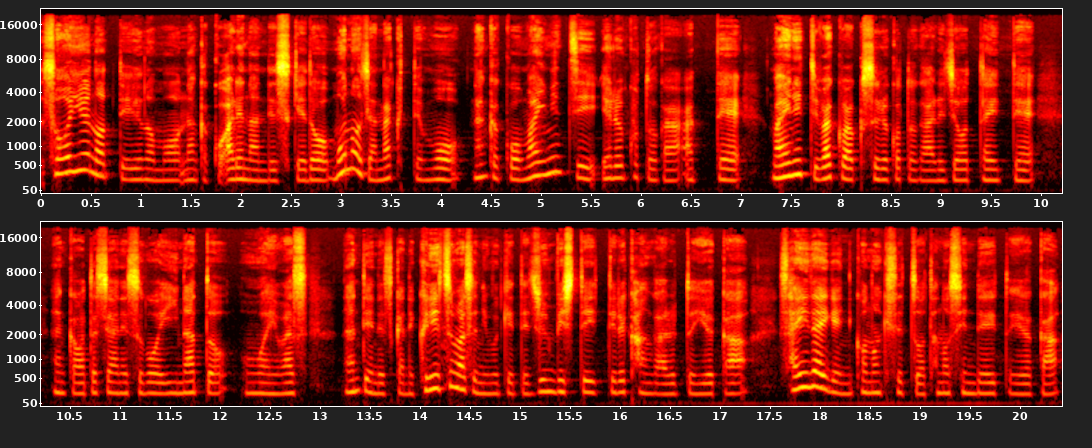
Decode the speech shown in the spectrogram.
そういうのっていうのもなんかこうあれなんですけど、物じゃなくてもなんかこう毎日やることがあって、毎日ワクワクすることがある状態ってなんか私はねすごいいいなと思います。何て言うんですかね、クリスマスに向けて準備していってる感があるというか、最大限にこの季節を楽しんでいるというか、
